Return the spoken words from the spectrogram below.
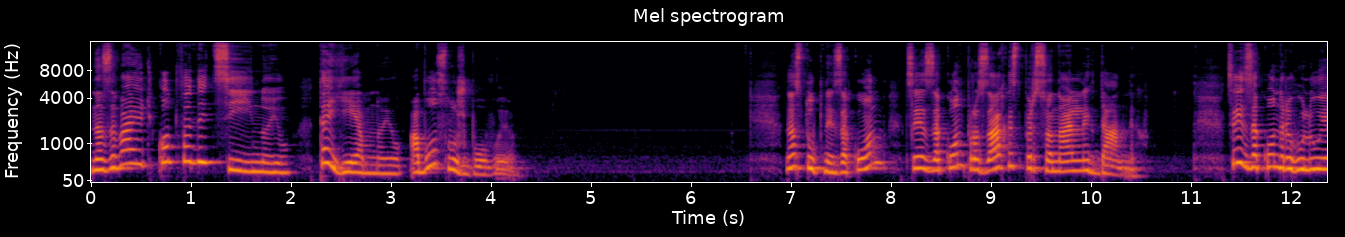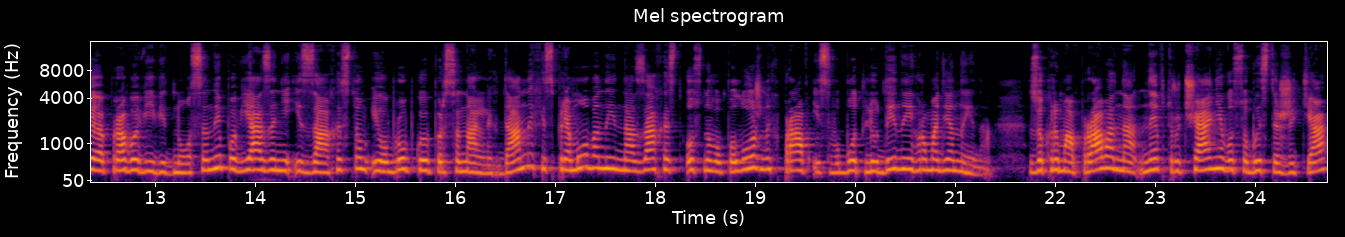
називають конфіденційною, таємною або службовою. Наступний закон це закон про захист персональних даних. Цей закон регулює правові відносини, пов'язані із захистом і обробкою персональних даних і спрямований на захист основоположних прав і свобод людини і громадянина, зокрема права на невтручання в особисте життя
